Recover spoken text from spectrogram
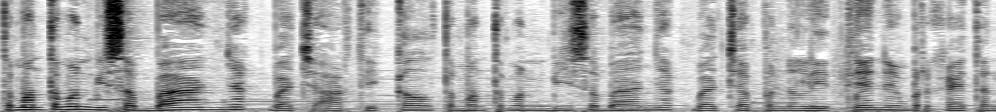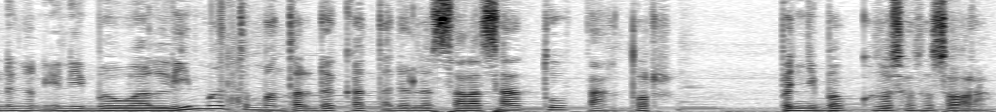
Teman-teman bisa banyak baca artikel, teman-teman bisa banyak baca penelitian yang berkaitan dengan ini bahwa lima teman terdekat adalah salah satu faktor penyebab kesuksesan seseorang.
